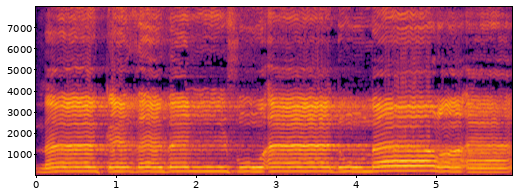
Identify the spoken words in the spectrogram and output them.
ما كذب الفؤاد ما رأى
